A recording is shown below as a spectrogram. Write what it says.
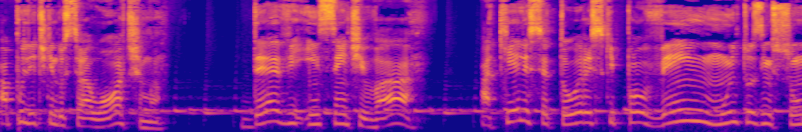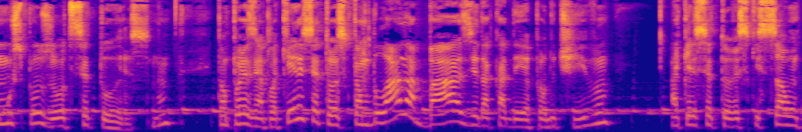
a política industrial ótima deve incentivar aqueles setores que provêm muitos insumos para os outros setores. Né? Então, por exemplo, aqueles setores que estão lá na base da cadeia produtiva aqueles setores que são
